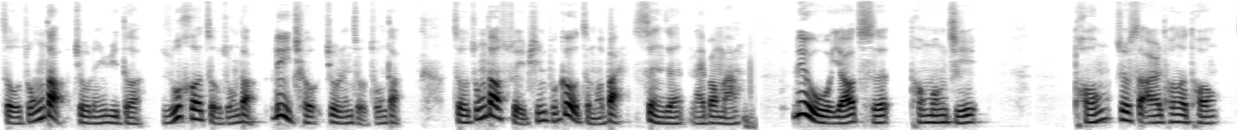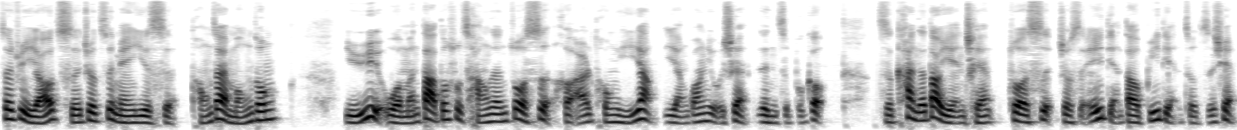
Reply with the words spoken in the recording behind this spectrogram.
走中道就能育德。如何走中道？力求就能走中道。走中道水平不够怎么办？圣人来帮忙。六五爻辞同盟吉，同就是儿童的童。这句爻辞就字面意思，同在蒙中，比喻我们大多数常人做事和儿童一样，眼光有限，认知不够，只看得到眼前，做事就是 A 点到 B 点走直线，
